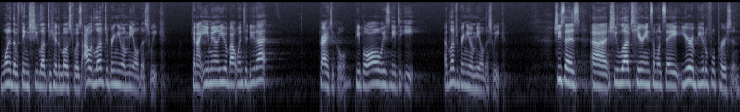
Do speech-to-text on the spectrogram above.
one of the things she loved to hear the most was, I would love to bring you a meal this week. Can I email you about when to do that? Practical. People always need to eat. I'd love to bring you a meal this week. She says uh, she loved hearing someone say, You're a beautiful person.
